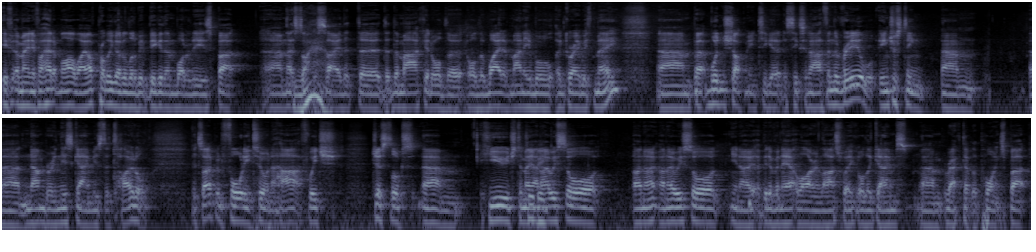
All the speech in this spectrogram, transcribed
if I mean, if I had it my way, I've probably got a little bit bigger than what it is, but um, that's not to say that the that the market or the or the weight of money will agree with me. Um, but wouldn't shock me to get it to six and a half. And the real interesting um, uh, number in this game is the total. It's open 42 and a half, which just looks um, huge to me. I know we saw. I know, I know we saw, you know, a bit of an outlier in last week. All the games um, racked up the points, but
